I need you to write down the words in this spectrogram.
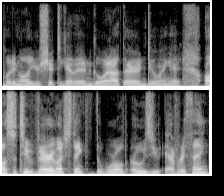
putting all your shit together and going out there and doing it. Also, too, very much think that the world owes you everything.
